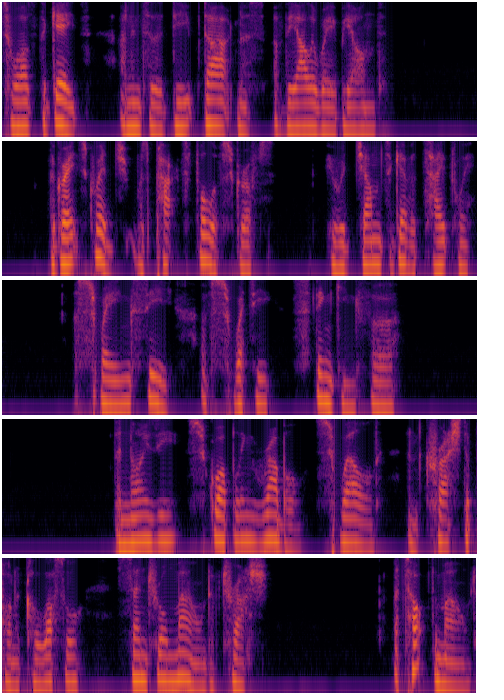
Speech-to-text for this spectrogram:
towards the gate and into the deep darkness of the alleyway beyond. The great squidge was packed full of scruffs, who were jammed together tightly, a swaying sea of sweaty, stinking fur. The noisy, squabbling rabble swelled and crashed upon a colossal central mound of trash. Atop the mound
